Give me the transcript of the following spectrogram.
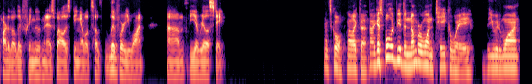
part of the live free movement as well as being able to live where you want um, via real estate. That's cool. I like that. I guess what would be the number one takeaway that you would want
